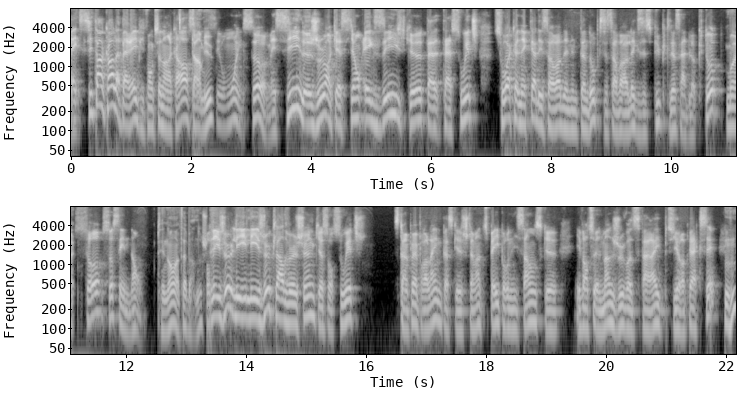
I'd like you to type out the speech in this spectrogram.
Ben, si t'as encore l'appareil et il fonctionne encore, Tant c'est- mieux. C'est au moins ça. Mais si le jeu en question exige que ta, ta Switch soit connectée à des serveurs de Nintendo puis que ces serveurs-là n'existent plus puis que là, ça bloque tout, Ouais, ça, ça c'est non. c'est non en tabarnouche. Pour les jeux, les, les jeux Cloud Version qu'il y a sur Switch, c'est un peu un problème parce que justement, tu payes pour une licence que éventuellement le jeu va disparaître puis tu n'y auras plus accès. Mhm.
